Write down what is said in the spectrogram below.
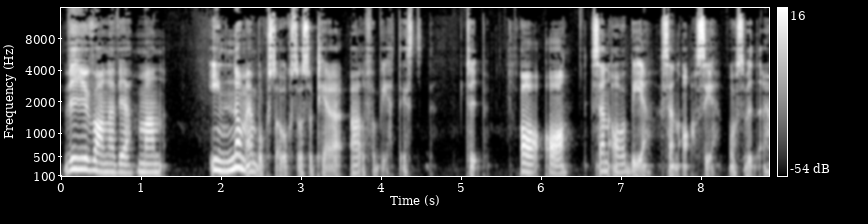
Vi är ju vana vid att man inom en bokstav också sorterar alfabetiskt. Typ AA, sen AB, sen AC och så vidare.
